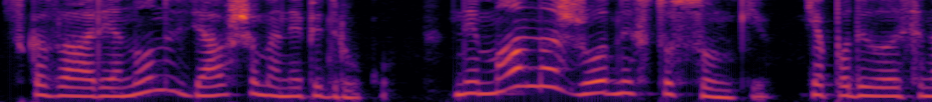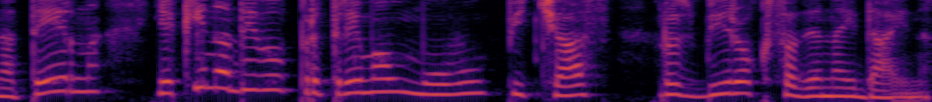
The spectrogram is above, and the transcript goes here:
сказала Ріанон, взявши мене під руку. Не мав нас жодних стосунків. Я подивилася на Тейрна, який на диво притримав мову під час розбірок Садена й Дайна.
